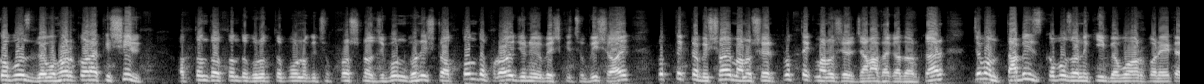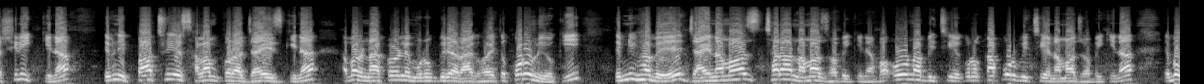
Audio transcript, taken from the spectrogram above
কবজ ব্যবহার করা কি শির্ক? অত্যন্ত অত্যন্ত গুরুত্বপূর্ণ কিছু প্রশ্ন। জীবন ঘনিষ্ঠ, অত্যন্ত প্রয়োজনীয় বেশ কিছু বিষয়। প্রত্যেকটা বিষয় মানুষের, প্রত্যেক মানুষের জানা থাকা দরকার। যেমন তাবিজ কবজ অনেকেই ব্যবহার করে, এটা শিরিক কিনা? তেমনি পা ছুঁয়ে সালাম করা জায়েজ কিনা? আবার না করলে মুরব্বীরা রাগ হয়, তো করণীয় কি? তেমনি ভাবে জায়নামাজ ছাড়া নামাজ হবে কিনা? বা ওড়না বিছিয়ে, কোনো কাপড় বিছিয়ে নামাজ হবে কিনা? এবং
